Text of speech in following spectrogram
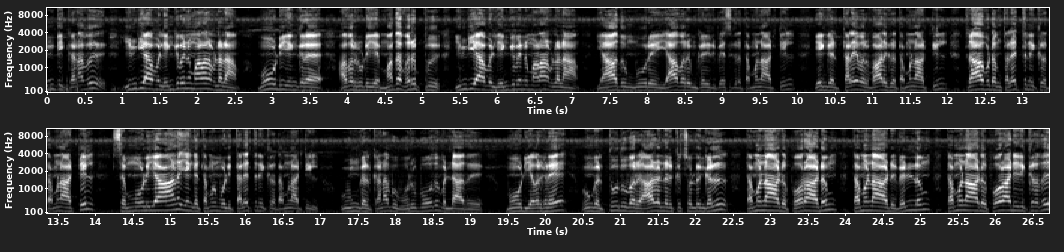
இந்தி கனவு இந்தியாவில் எங்கு வேணுமானாலும் விழலாம். மோடி என்கிற அவருடைய மத வெறுப்பு இந்தியாவில் எங்கு வேணுமானாலும் விழலாம். யாதும் ஊரே யாவரும் கேளீர் பேசுகிற தமிழ்நாட்டில் எங்கள் தலைவர் வாழுகிற தமிழ்நாட்டில் திராவிடம் தலைத்து நிற்கிற தமிழ்நாட்டில் செம்மொழியான எங்கள் தமிழ் மொழி தலைத்து நிற்கிற தமிழ்நாட்டில் உங்கள் கனவு ஒருபோதும் வெல்லாது. மோடி அவர்களே உங்கள் தூதுவர் ஆளுநருக்கு சொல்லுங்கள் தமிழ்நாடு போராடும் தமிழ்நாடு வெல்லும் தமிழ்நாடு போராடி இருக்கிறது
